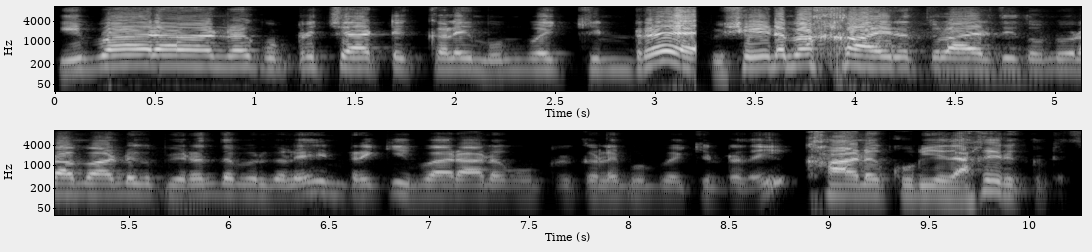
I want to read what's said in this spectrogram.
இவ்வாறான குற்றச்சாட்டுக்களை முன்வைக்கின்ற விசேடமாக ஆயிரத்தி தொள்ளாயிரத்தி தொண்ணூறாம் ஆண்டுக்கு பிறந்தவர்களே இன்றைக்கு இவ்வாறான கூற்றுக்களை முன்வைக்கின்றதை காணக்கூடியதாக இருக்கின்றது.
